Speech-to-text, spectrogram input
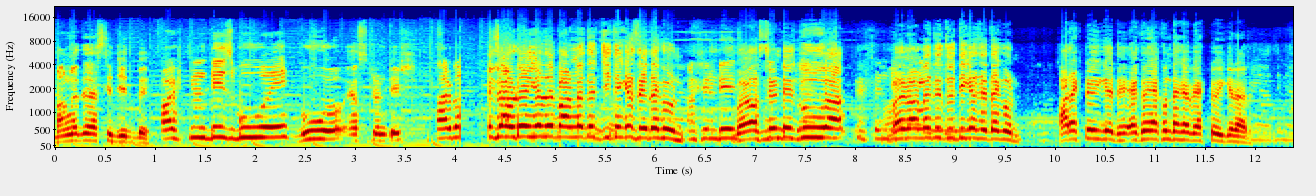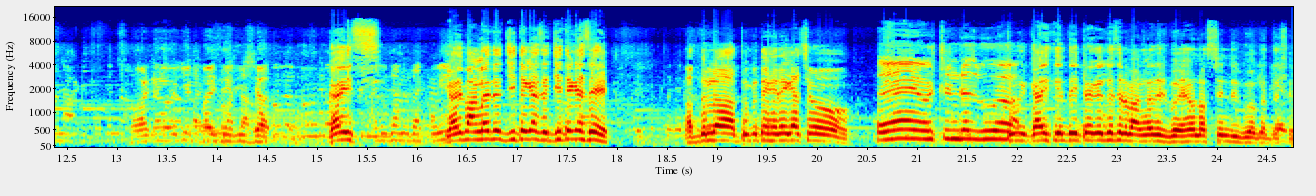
বাংলাদেশ আজকে জিতবে। বুয়ে। আর আউট হয়ে গেছে বাংলাদেশ জিতে গেছে দেখুন। ভাই অস্ট্রেন্টিশ বুয়া। ভাই বাংলাদেশ জিতে গেছে দেখুন। আর একটা উইকেট এখন এখন দেখাবে একটা উইকেট আর। গাইস গাইস বাংলাদেশ জিতে গেছে জিতে গেছে। আব্দুল্লাহ তুমি তো হেরে গেছো। এই অস্ট্রেলিয়াস বুয়া তুমি গাইস কিন্তু আগে গেছিল বাংলাদেশ বই এখন অস্ট্রেলিয়া বই করতেছে।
